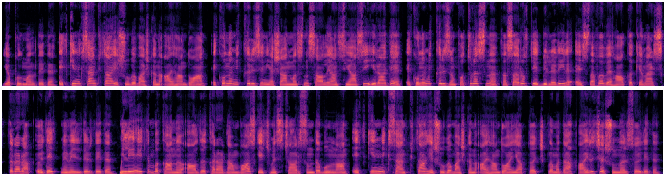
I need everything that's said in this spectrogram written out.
yapılmalı dedi. Etkinlik Sen Kütahya Şube Başkanı Ayhan Doğan, ekonomik krizin yaşanmasını sağlayan siyasi irade, ekonomik krizin faturasını tasarruf tedbirleriyle esnafa ve halka kemer sıktırarak ödetmemelidir dedi. Milli Eğitim Bakanlığı aldığı karardan vazgeçmesi çağrısında bulunan Etkinlik Sen Kütahya Şube Başkanı Ayhan Doğan yaptığı açıklamada ayrıca şunları söyledi.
